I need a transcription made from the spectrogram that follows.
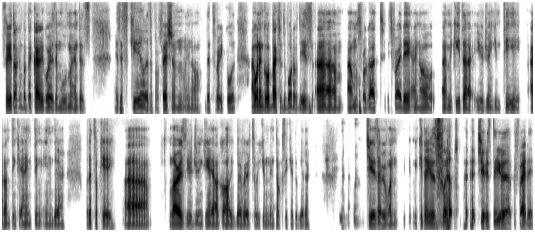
So you're talking about the category the movement, as as a skill, as a profession. You know, that's very cool. I want to go back to the both of these. Um, I almost forgot. It's Friday. I know, uh, Mikita, you're drinking tea. I don't think anything in there, but it's okay. Uh, Lars, you're drinking an alcoholic beverage, so we can intoxicate together. Cheers, everyone. Mikita, you as well. Cheers to you. Happy Friday.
